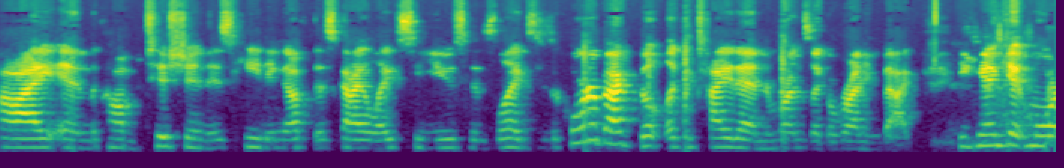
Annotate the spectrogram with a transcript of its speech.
high and the competition is heating up, this guy likes to use his legs. He's a quarterback built like a tight end and runs like a running back. He can't get more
